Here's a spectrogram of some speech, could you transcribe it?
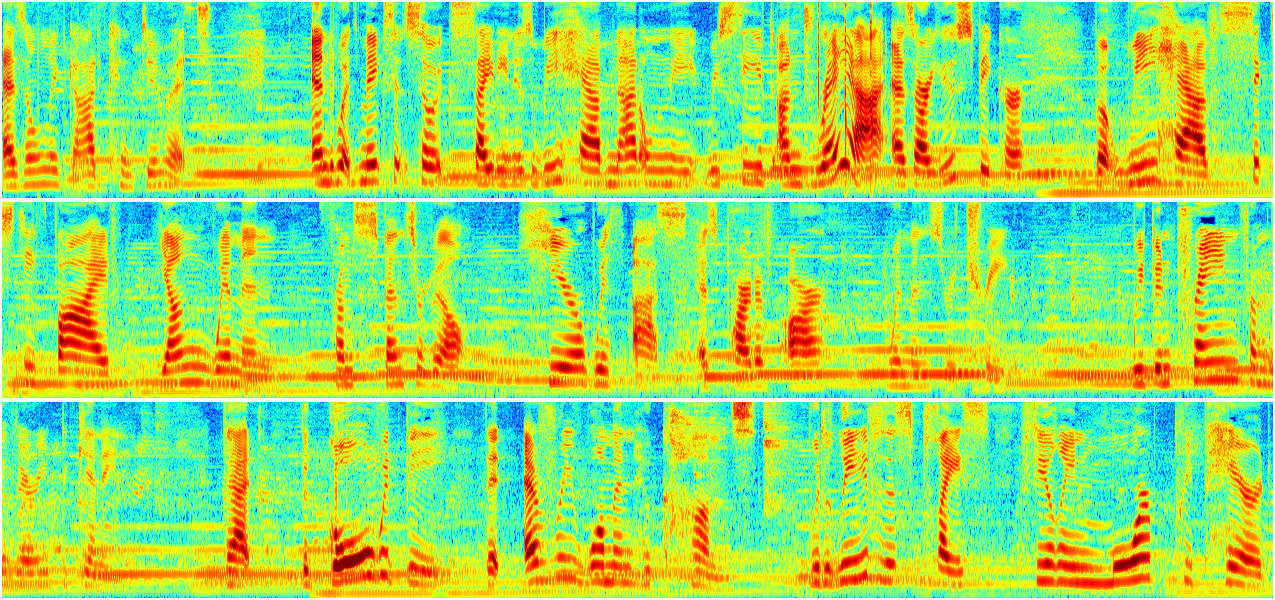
as only God can do it. And what makes it so exciting is we have not only received Andrea as our youth speaker, but we have 65 young women from Spencerville here with us as part of our women's retreat. We've been praying from the very beginning that the goal would be that every woman who comes would leave this place feeling more prepared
